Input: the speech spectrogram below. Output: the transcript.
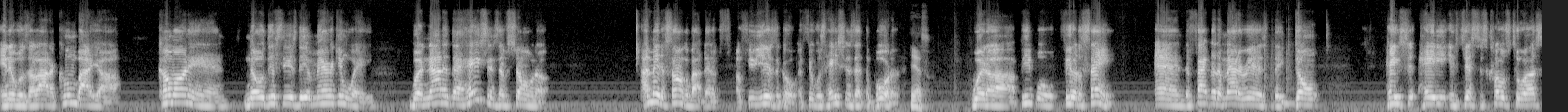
and it was a lot of kumbaya. Come on in. No, this is the American way. But now that the Haitians have shown up, I made a song about that a, a few years ago. If it was Haitians at the border, yes, would uh, people feel the same? And the fact of the matter is, they don't Haiti, Haiti is just as close to us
